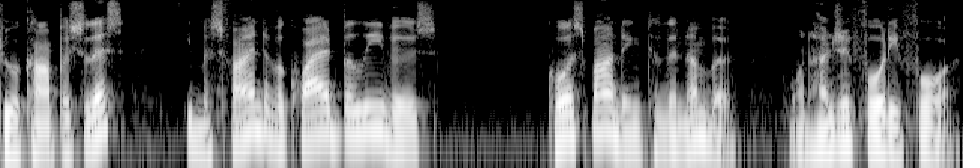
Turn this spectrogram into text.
To accomplish this, he must find the required believers corresponding to the number 144.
